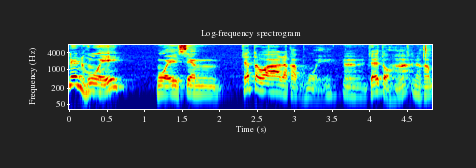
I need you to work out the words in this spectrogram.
เล่นหวยหวยเสียงจัตวาล้วครับหวยอ่าใจตัวหะนะครับ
